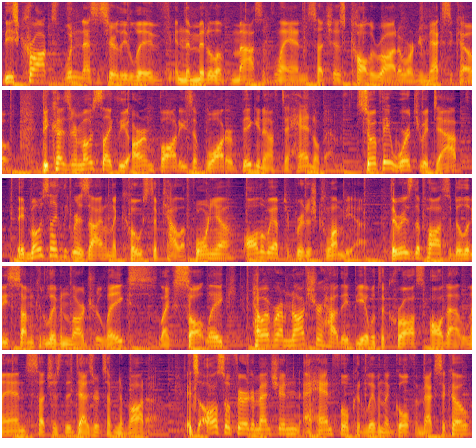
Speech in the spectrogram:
these crocs wouldn't necessarily live in the middle of massive land such as Colorado or New Mexico, because there most likely aren't bodies of water big enough to handle them. So if they were to adapt, they'd most likely reside on the coast of California all the way up to British Columbia. There is the possibility some could live in larger lakes, like Salt Lake, however I'm not sure how they'd be able to cross all that land such as the deserts of Nevada. It's also fair to mention a handful could live in the Gulf of Mexico,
